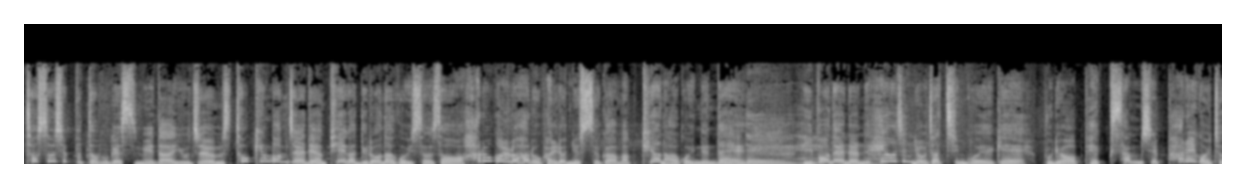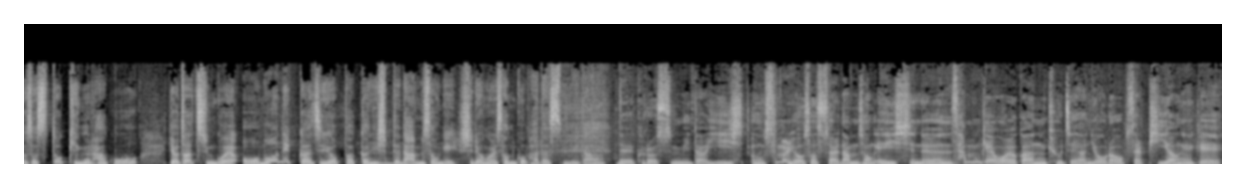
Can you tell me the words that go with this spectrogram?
첫 소식부터 보겠습니다. 요즘 스토킹 범죄에 대한 피해가 늘어나고 있어서 하루 걸러 하루 관련 뉴스가 막 튀어나오고 있는데 네. 이번에는 음. 헤어진 여자친구에게 무려 138회에 걸쳐서 스토킹을 하고 여자친구의 어머니까지 협박한 20대 남성이 실형을 선고받았습니다. 네, 그렇습니다. 이, 어, 26살 남성 A씨는 3개월간 교제한 19살 B양에게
